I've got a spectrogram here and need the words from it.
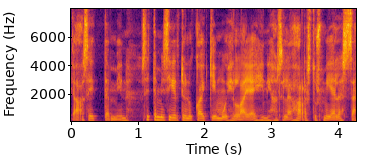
ja sitten sitten siirtynyt kaikkiin muihin lajeihin ihan sille harrastusmielessä.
